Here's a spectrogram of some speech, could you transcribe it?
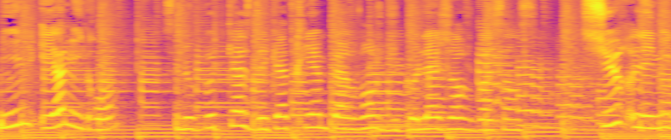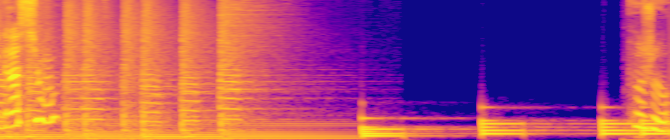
Mille et un migrant. C'est le podcast des quatrièmes pervenches du collège Georges Brassens. Sur les migrations. Bonjour,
